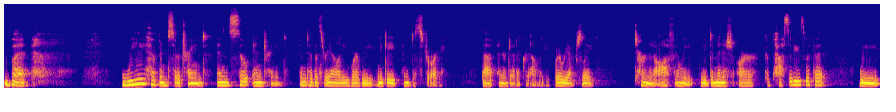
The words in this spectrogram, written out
but we have been so trained and so entrained into this reality where we negate and destroy that energetic reality, where we actually turn it off and we, we diminish our capacities with it. We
